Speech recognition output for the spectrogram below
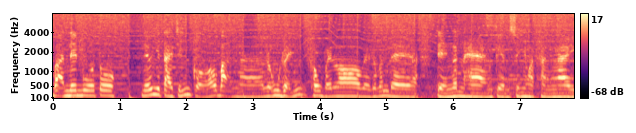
bạn nên mua ô tô. Nếu như tài chính của bạn à, rủng rỉnh không phải lo về cái vấn đề tiền ngân hàng tiền sinh hoạt hàng ngày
